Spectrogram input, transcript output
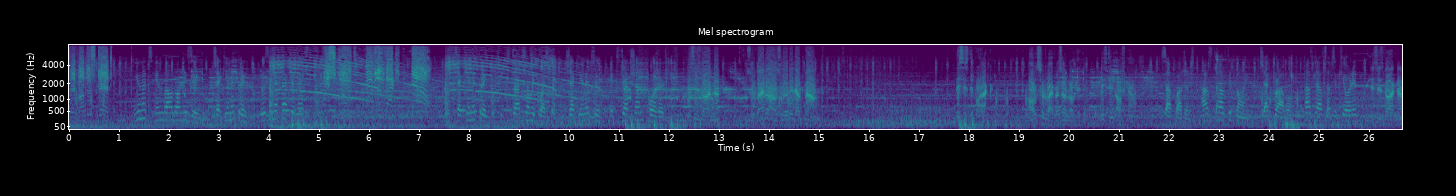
They've us dead. Units inbound on the Z. Check Unit 3. Losing effectiveness. We screwed. Need evac now! Check Unit 3. Extraction requested. Check Unit 2. Extraction ordered. This is Wagner. Survivor house loaded outbound. This is Dvorak. All survivors are loaded. Lifting off now. South quadrant. Hostiles deploying. Check Bravo. Hostiles have secured it. This is Wagner.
